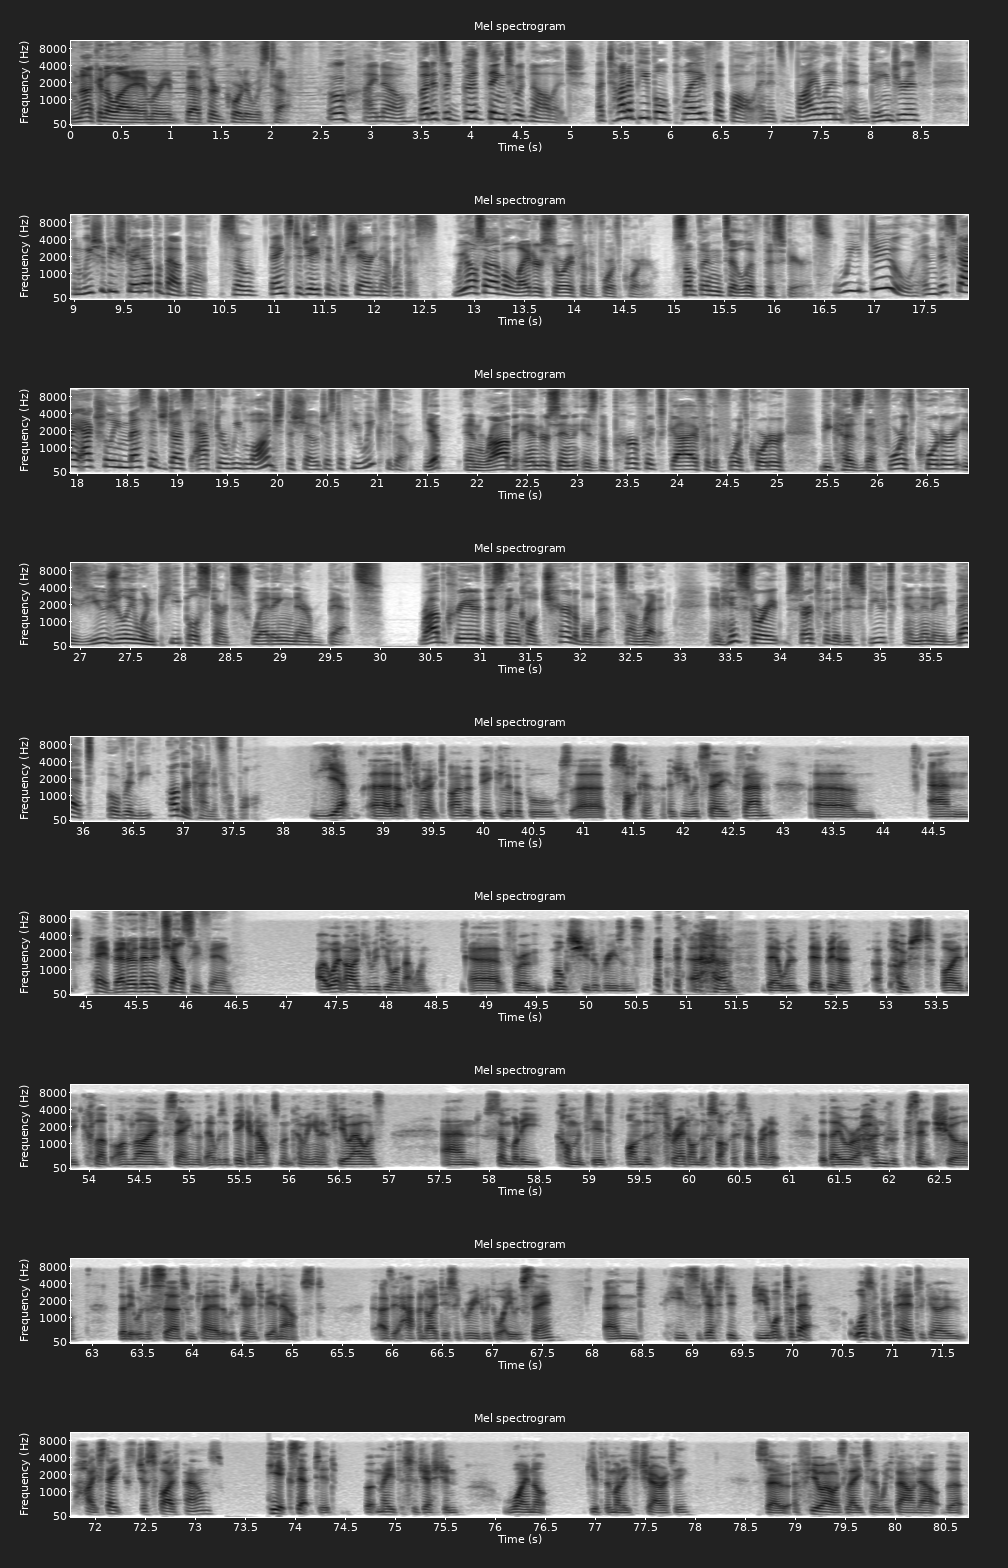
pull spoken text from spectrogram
I'm not going to lie, Amory, that third quarter was tough. Oh, I know, but it's a good thing to acknowledge. A ton of people play football, and it's violent and dangerous, and we should be straight up about that. So thanks to Jason for sharing that with us. We also have a lighter story for the fourth quarter, something to lift the spirits. We do, and this guy actually messaged us after we launched the show just a few weeks ago. Yep, and Rob Anderson is the perfect guy for the fourth quarter because the fourth quarter is usually when people start sweating their bets. Rob created this thing called charitable bets on Reddit, and his story starts with a dispute and then a bet over the other kind of football. Yep, uh, that's correct. I'm a big Liverpool uh, soccer, as you would say, fan. Um, and hey, better than a Chelsea fan. I won't argue with you on that one uh, for a multitude of reasons. um, there was there'd been a, a post by the club online saying that there was a big announcement coming in a few hours and somebody commented on the thread on the soccer subreddit that they were 100% sure that it was a certain player that was going to be announced. As it happened, I disagreed with what he was saying, and he suggested, Do you want to bet? I wasn't prepared to go high stakes, just five pounds. He accepted, but made the suggestion, Why not give the money to charity? So a few hours later, we found out that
